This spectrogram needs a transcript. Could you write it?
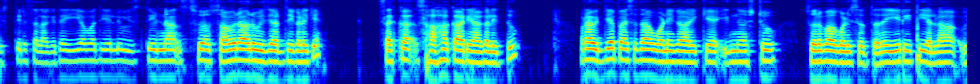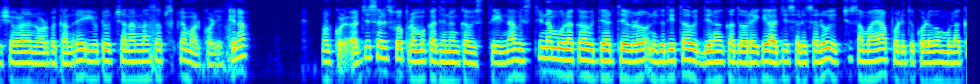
ವಿಸ್ತರಿಸಲಾಗಿದೆ. ಈ ಅವಧಿಯಲ್ಲಿ ವಿಸ್ತೀರ್ಣ ಸಾವಿರಾರು ವಿದ್ಯಾರ್ಥಿಗಳಿಗೆ ಸಕ ಸಹಕಾರಿಯಾಗಲಿದ್ದು, ಅವರ ವಿದ್ಯಾಭ್ಯಾಸದ ಹೊಣೆಗಾರಿಕೆ ಇನ್ನಷ್ಟು ಸುಲಭಗೊಳಿಸುತ್ತದೆ. ಈ ರೀತಿ ಎಲ್ಲ ವಿಷಯಗಳನ್ನು ನೋಡಬೇಕಂದ್ರೆ ಯೂಟ್ಯೂಬ್ ಚಾನಲ್ನ ಸಬ್ಸ್ಕ್ರೈಬ್ ಮಾಡ್ಕೊಳ್ಳಿ ಓಕೆನಾ ನೋಡ್ಕೊಳ್ಳಿ. ಅರ್ಜಿ ಸಲ್ಲಿಸುವ ಪ್ರಮುಖ ದಿನಾಂಕ ವಿಸ್ತೀರ್ಣ. ವಿಸ್ತೀರ್ಣ ಮೂಲಕ ವಿದ್ಯಾರ್ಥಿಗಳು ನಿಗದಿತ ದಿನಾಂಕದವರೆಗೆ ಅರ್ಜಿ ಸಲ್ಲಿಸಲು ಹೆಚ್ಚು ಸಮಯ ಪಡೆದುಕೊಳ್ಳುವ ಮೂಲಕ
